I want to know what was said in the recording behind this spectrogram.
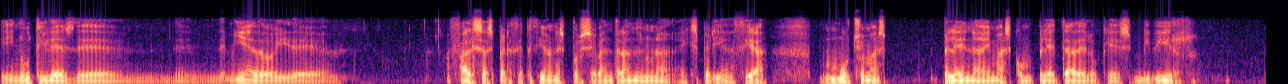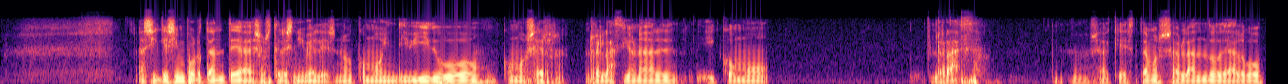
inútiles de, de, miedo y de falsas percepciones, pues se va entrando en una experiencia mucho más plena y más completa de lo que es vivir. Así que es importante a esos tres niveles, ¿no? Como individuo, como ser relacional y como raza. O sea que estamos hablando de algo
